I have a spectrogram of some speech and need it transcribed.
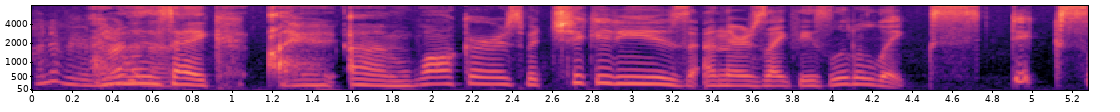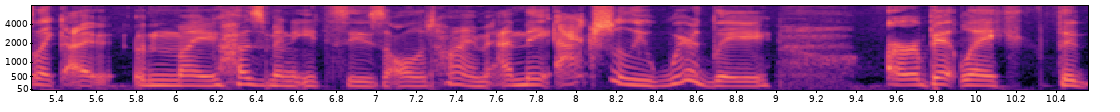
I never even I know there's like I, um, walkers, but Chickatees, and there's like these little like sticks. Like I, my husband eats these all the time, and they actually weirdly are a bit like the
